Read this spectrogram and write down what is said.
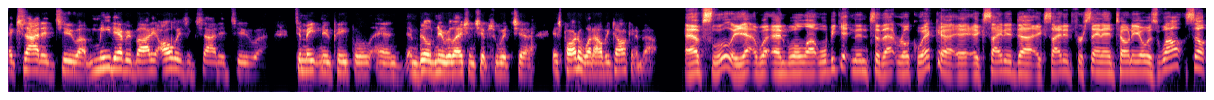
Excited to uh, meet everybody. Always excited to uh, to meet new people and and build new relationships, which uh, is part of what I'll be talking about. Absolutely, yeah, and we'll uh, we'll be getting into that real quick. Uh, excited, uh, excited for San Antonio as well. So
